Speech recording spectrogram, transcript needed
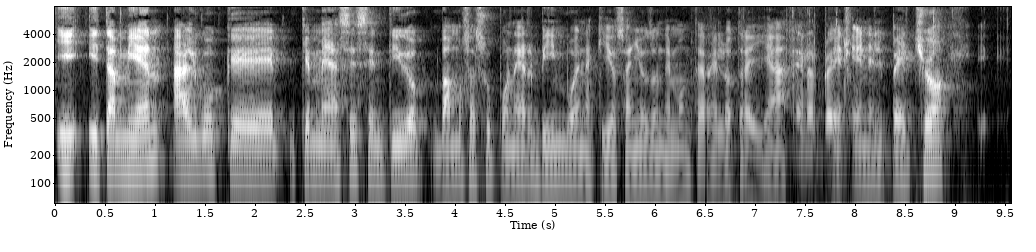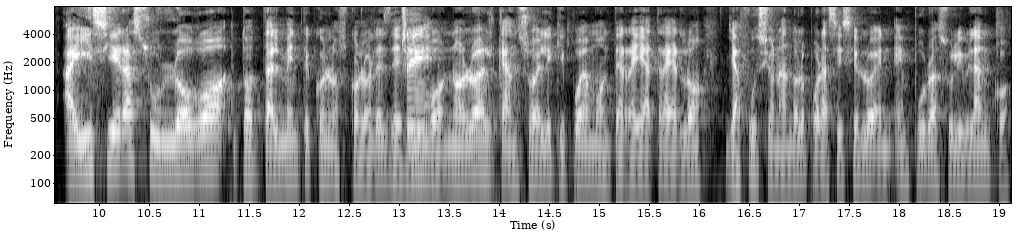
Y, y también algo que, que me hace sentido, vamos a suponer Bimbo en aquellos años donde Monterrey lo traía En el pecho. En, en el pecho. Ahí sí era su logo totalmente con los colores de Sí. Bimbo. No lo alcanzó el equipo de Monterrey a traerlo, ya fusionándolo, por así decirlo, en, en puro azul y blanco.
